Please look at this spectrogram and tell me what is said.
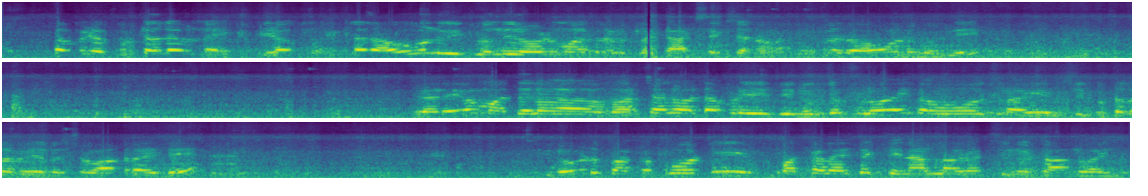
మొత్తం ఇక్కడ గుట్టలే ఉన్నాయి. ఇక్కడ ఇట్లా రౌండ్ ఇట్లా ఉంది రోడ్ మాత్రం ఇట్లా ఘాట్ సెక్షన్ ఇట్లా రౌండ్ ఉంది. ఇక్కడ ఏమో మధ్యలో వర్షాలు పడ్డప్పుడు దీని నుంచి ఫ్లో అయితే పోవచ్చు నాకు తెలిసి గుట్టల మీద నుంచి వాటర్ అయితే. రోడ్డు పక్కపోటి పక్కలైతే పక్కన అయితే కెనాల్ లాగా చిన్న కాలువ అయితే.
